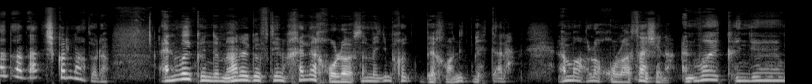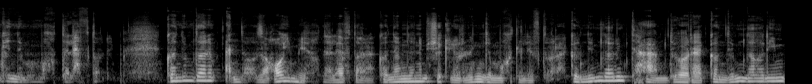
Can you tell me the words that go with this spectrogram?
نداره اشکال نداره. انواع کندوم ها رو گفتیم خیلی خلاصه میگیم خود بخوانید بهتره. اما حالا خلاصش اینه. انواع کندوم کندوم مختلف داریم. کندوم داریم اندازه های مختلف داره. کندوم داریم شکل رنگ مختلف داره. کندوم داریم تم داره. کندوم داریم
